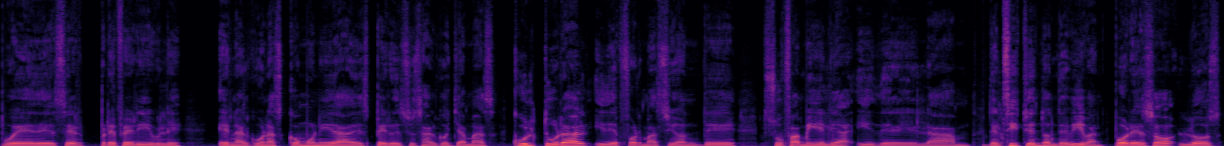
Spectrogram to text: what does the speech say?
puede ser preferible en algunas comunidades, pero eso es algo ya más cultural y de formación de su familia y de la del sitio en donde vivan. Por eso los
